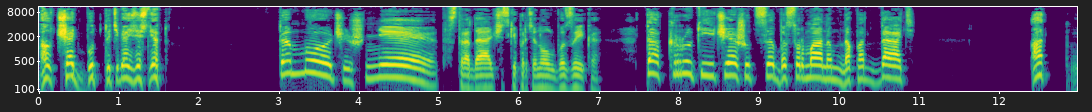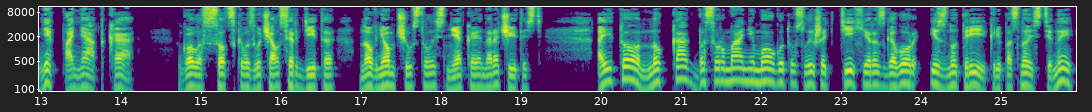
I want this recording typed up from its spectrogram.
Молчать, будто тебя здесь нет. — Да мочишь, нет, — страдальчески протянул Бузыка. — Так руки и чешутся басурманам нападать. — От непонятка! — голос Соцкого звучал сердито, но в нем чувствовалась некая нарочитость. А и то, ну как басурмане могут услышать тихий разговор изнутри крепостной стены,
